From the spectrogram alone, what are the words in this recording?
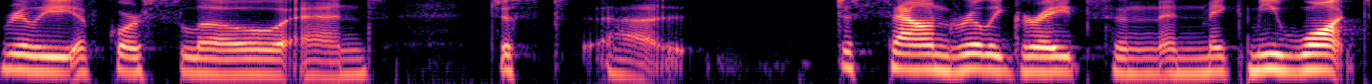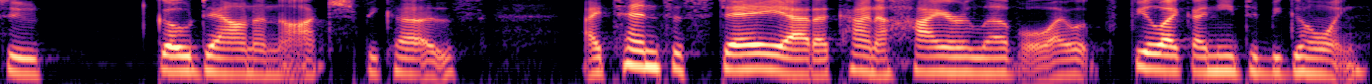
really of course slow and just uh, just sound really great and, and make me want to go down a notch because I tend to stay at a kind of higher level. I feel like I need to be going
